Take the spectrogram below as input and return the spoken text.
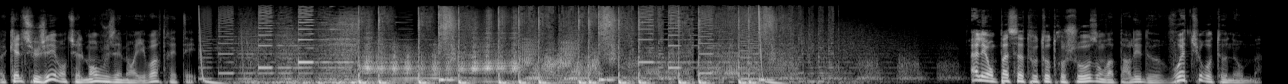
euh, quel sujet éventuellement vous aimeriez voir traité. Allez, on passe à toute autre chose. On va parler de voitures autonomes.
